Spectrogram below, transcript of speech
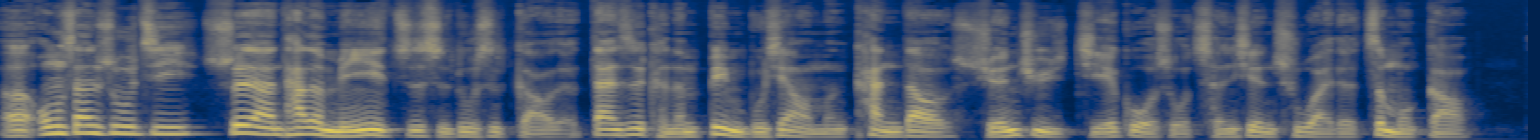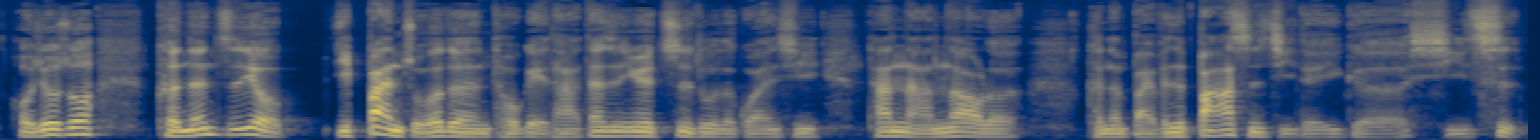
呃，翁山书记虽然他的民意支持度是高的，但是可能并不像我们看到选举结果所呈现出来的这么高。我就说，可能只有一半左右的人投给他，但是因为制度的关系，他拿到了可能百分之八十几的一个席次。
